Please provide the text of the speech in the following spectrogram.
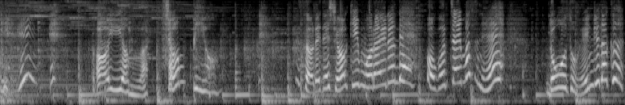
えへアイアムはチャンピオン。それで賞金もらえるんで。おごっちゃいますね。どうぞ遠慮なく。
